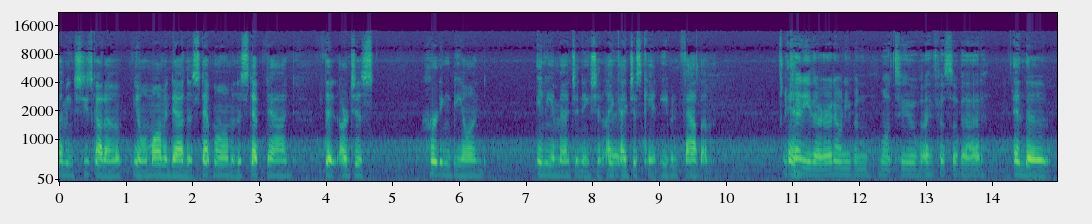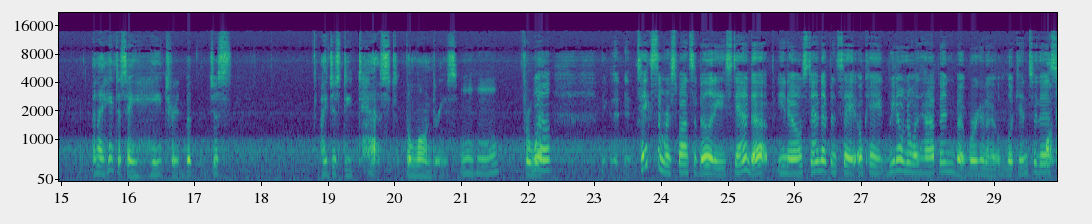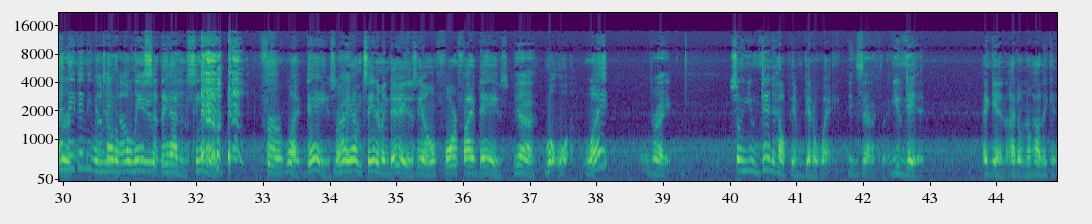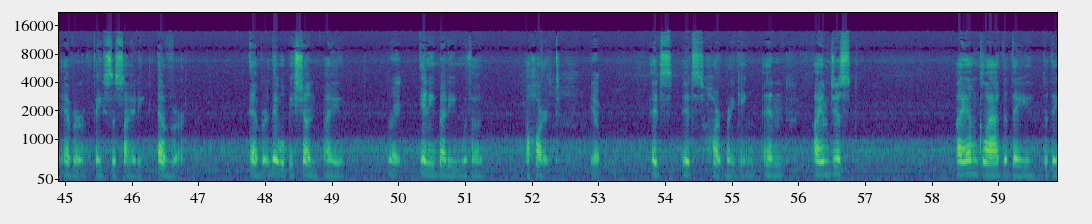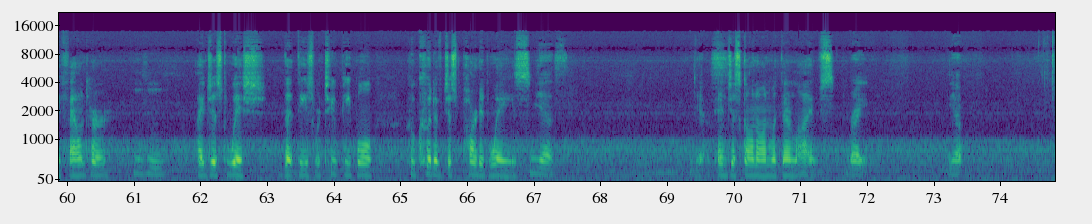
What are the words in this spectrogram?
I mean she's got a you know a mom and dad and a stepmom and a stepdad that are just hurting beyond any imagination. Right. I, I just can't even fathom. I can't either. I don't even want to. I feel so bad. And the, and I hate to say hatred, but just, I just detest the laundries. Mm-hmm. For what? Well, take some responsibility. Stand up. You know, stand up and say, "Okay, we don't know what happened, but we're gonna look into this." Well, and they didn't even tell the police you." that they hadn't seen him for what days? Oh, we haven't seen him in days. You know, four or five days. Yeah. Well, what? Right. So you did help him get away. Exactly. You did. Again, I don't know how they can ever face society. Ever. Ever. They will be shunned by Right. anybody with a, a heart. Yep. It's it's heartbreaking, and I am just I am glad that they that they found her. Mm-hmm. I just wish that these were two people who could have just parted ways Yes. Yes. and just gone on with their lives. right. Yep.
